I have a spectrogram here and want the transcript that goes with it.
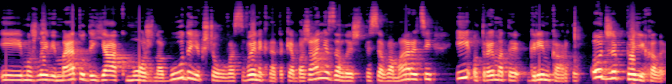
і можливі методи, як можна буде, якщо у вас виникне таке бажання залишитися в Америці і отримати грін-карту. Отже, поїхали!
